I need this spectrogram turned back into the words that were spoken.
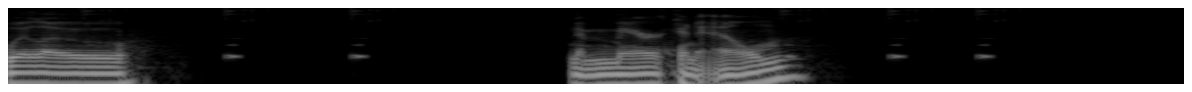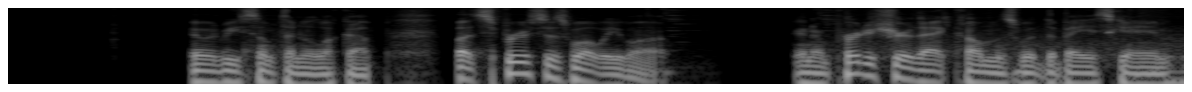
willow, and American elm. It would be something to look up. But spruce is what we want. And I'm pretty sure that comes with the base game.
